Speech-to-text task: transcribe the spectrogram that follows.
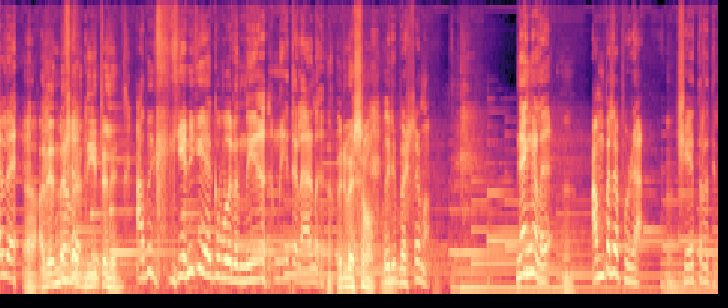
അല്ലേ? അതെന്താണ് നീറ്റൽ? അത് എനിക്ക് കേൾക്കുമ്പോൾ ഒരു നീറ്റലാണ്. ഒരു വിഷമം. ഒരു വിഷമം. ഞങ്ങൾ അമ്പലപ്പുഴ ക്ഷേത്രത്തിൽ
